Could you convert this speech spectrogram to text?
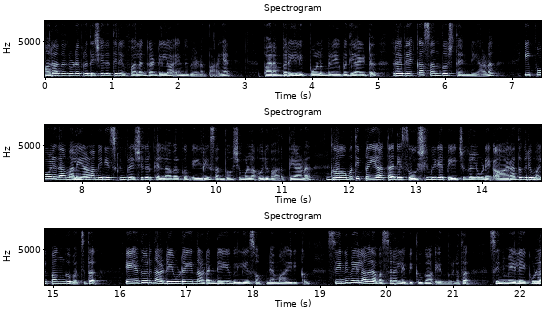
ആരാധകരുടെ പ്രതിഷേധത്തിന് ഫലം കണ്ടില്ല എന്ന് വേണം പറയാൻ. പരമ്പരയിൽ ഇപ്പോഴും രേവതിയായിട്ട് റെബേക്ക സന്തോഷ് തന്നെയാണ്. ഇപ്പോൾ ഇതാ മലയാള മിനി സ്ക്രീൻ പ്രേക്ഷകർക്ക് എല്ലാവർക്കും ഏറെ സന്തോഷമുള്ള ഒരു വാർത്തയാണ് ഗോമതി പ്രിയ തന്റെ സോഷ്യൽ മീഡിയ പേജുകളിലൂടെ ആരാധകരുമായി പങ്കുവച്ചത്. ഏതൊരു നടിയുടെയും നടന്റെയും വലിയ സ്വപ്നമായിരിക്കും സിനിമയിൽ അവർ അവസരം ലഭിക്കുക എന്നുള്ളത്. സിനിമയിലേക്കുള്ള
